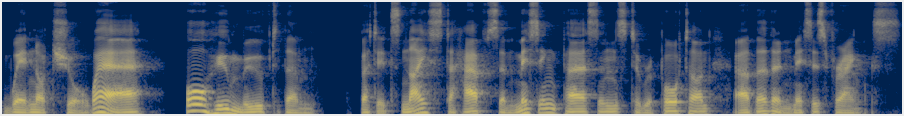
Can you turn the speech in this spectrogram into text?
We're not sure where or who moved them but it's nice to have some missing persons to report on other than Mrs. Franks.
